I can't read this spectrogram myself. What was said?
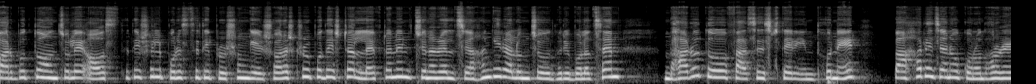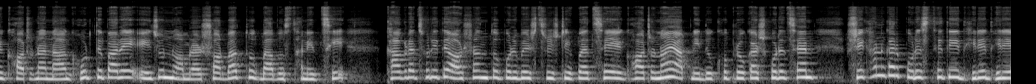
পার্বত্য অঞ্চলে অস্থিতিশীল পরিস্থিতি প্রসঙ্গে স্বরাষ্ট্র উপদেষ্টা লেফটেন্যান্ট জেনারেল জাহাঙ্গীর আলম চৌধুরী বলেছেন, ভারত ও ফ্যাসিস্টদের ইন্ধনে পাহাড়ে যেন কোনো ধরনের ঘটনা না ঘটতে পারে, এই জন্য আমরা সর্বাত্মক ব্যবস্থা নিচ্ছি। খাগড়াছড়িতে অশান্ত পরিবেশ সৃষ্টি হয়েছে এ ঘটনায়, আপনি দুঃখ প্রকাশ করেছেন। সেখানকার পরিস্থিতি ধীরে ধীরে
